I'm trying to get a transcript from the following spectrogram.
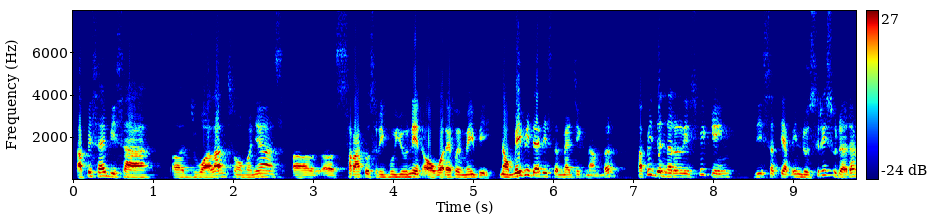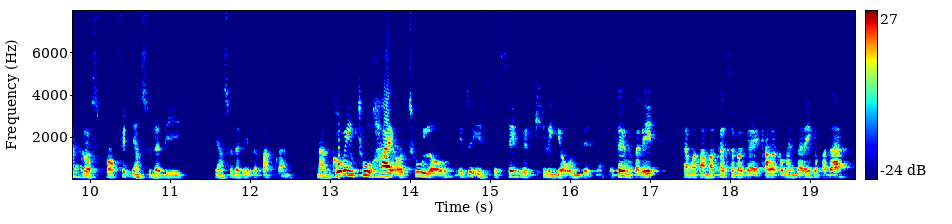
tapi saya bisa uh, jualan semuanya uh, uh, 100 ribu unit or whatever it may be. Now maybe that is the magic number, tapi generally speaking di setiap industri sudah ada gross profit yang sudah di yang sudah ditetapkan. Nah, going too high or too low itu is the same with killing your own business. Itu yang tadi saya mau tambahkan sebagai kalau komentari kepada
